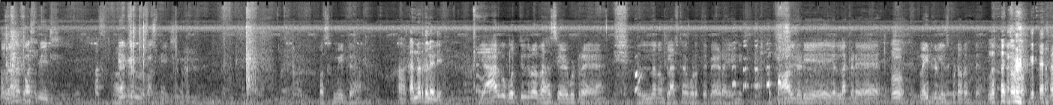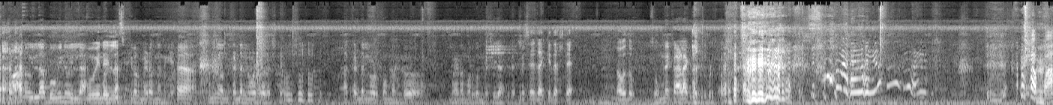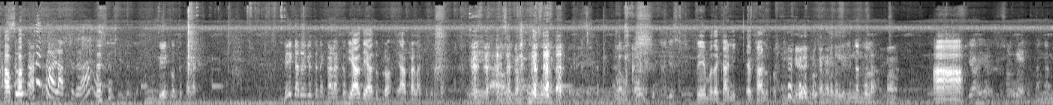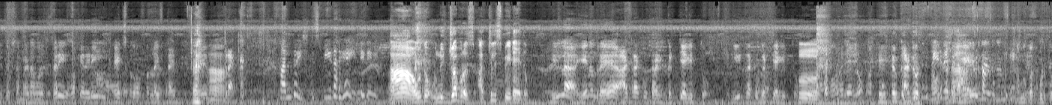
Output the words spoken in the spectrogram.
ಹೌದಾ? First meet first meet first meet ಹಾ ಕನ್ನಡದಲ್ಲಿ ಹೇಳಿ. ಯಾರಿಗೂ ಗೊತ್ತಿಲ್ದಿರೋ ರಹಸ್ಯ ಹೇಳ್ಬಿಟ್ರೆ ಎಲ್ಲನೂ ಬ್ಲಾಸ್ಟ್ ಆಗ್ಬಿಡುತ್ತೆ ಬೇಡ ಏನಕ್ಕೆ? ಆಲ್ರೆಡಿ ಎಲ್ಲ ಕಡೆ ಹ್ಮ್. ಫ್ಲೈಟ್ಗಳು ನಿಲ್ಸ್ಬಿಟ್ಟವ್ರಂತೆ. ಓಕೆ ಬಾನು ಇಲ್ಲ ಭೂವಿನೂ ಇಲ್ಲ. ಭೂವಿನೂ ಇಲ್ಲ. ಸಿಕ್ಕಿರೋರು ಮೇಡಮ್ ನನಗೆ. ಸುಮ್ಮನೆ ಒಂದು ಕಣ್ಣಲ್ಲಿ ನೋಡಿರೋದಷ್ಟೇ ಆ ಕಣ್ಣಲ್ಲಿ ನೋಡ್ಕೊಂಡ್ ಬಂದು ಮೇಡಮ್ ಅವ್ರಿಗೊಂದು ಮೆಸೇಜ್ ಹಾಕಿದೆ. ಮೆಸೇಜ್ ಹಾಕಿದೆ ಅಷ್ಟೇ. ಹೌದು. ಸುಮ್ಮನೆ ಕಾಳಾಕಿದ ಕಾಳಾಗ್ತದ ಇಲ್ಲ ಇಲ್ಲ ನಮ್ಗೆ ಬೇಕು ಅಂತ ಕಾಳ ಬೇಕಾದಾಗಲೇ ತಾನೇ ಕಾಳ ಹಾಕೋದು. ಯಾವ್ದು ಯಾವ್ದು ಬ್ರೋ? ಯಾವ ಕಾಳು ಹಾಕೋದ್ರಿಂದ? ಪ್ರೇಮದ ಕಾಣಿ ಕಾಳು. ಹೇಳಿ ಬ್ರೋ ಕನ್ನಡದಲ್ಲಿ. ಹಿಂಗೆ ಅನ್ವಲ್ಲ ಹಾಂ. ಹಾ ಹಾ. ಹಂಗೆ ಹಂಗ ಅಂದಿದ ತಕ್ಷಣ ಮೇಡಮ್ ಅವರು ಸರಿ okay ready let's go for lifetime ಹಾ. ಟ್ರ್ಯಾಕ್ ಅಂದು ಇಷ್ಟು ಸ್ಪೀಡಾಗೆ ಇಲ್ಲಿದ್ದೀವಿ. ಹಾ ಹೌದು ನಿಜ ಬ್ರೋಸ್ ಆಕ್ಚುಲಿ ಸ್ಪೀಡೇ ಇದು. ಇಲ್ಲ ಏನಂದ್ರೆ ಆ ಟ್ರ್ಯಾಕ್ ಗಟ್ಟಿಯಾಗಿತ್ತು. ಈ ಟ್ರ್ಯಾಕ್ ಗಟ್ಟಿಯಾಗಿತ್ತು. ಹ್ಮ್. ಕಂಟ್ರೋಲ್ ನಮಗೆ ಬಗ್ಬಿಡ್ತು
